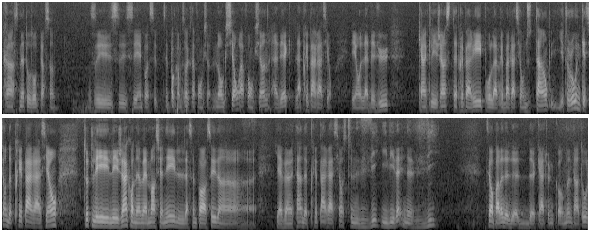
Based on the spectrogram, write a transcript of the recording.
transmettre aux autres personnes. C'est impossible. C'est pas comme ça que ça fonctionne. L'onction, elle fonctionne avec la préparation. Et on l'avait vu quand les gens s'étaient préparés pour la préparation du temple. Il y a toujours une question de préparation. Tous les, les gens qu'on avait mentionnés la semaine passée, il y avait un temps de préparation. C'est une vie. Ils vivaient une vie on parlait de, Catherine Coleman tantôt,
